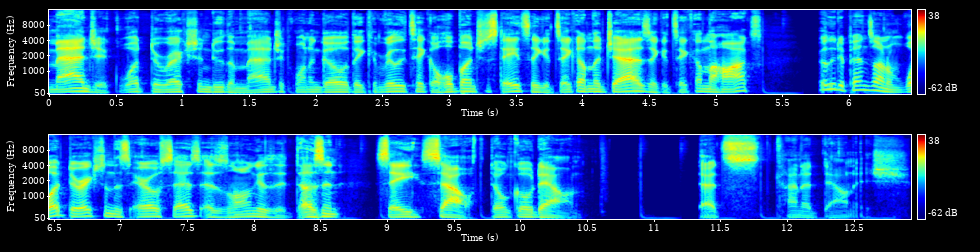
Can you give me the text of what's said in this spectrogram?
Magic. What direction do the Magic want to go? They can really take a whole bunch of states. They could take on the Jazz. They could take on the Hawks. really depends on what direction this arrow says, as long as it doesn't say south. Don't go down. That's kind of downish.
